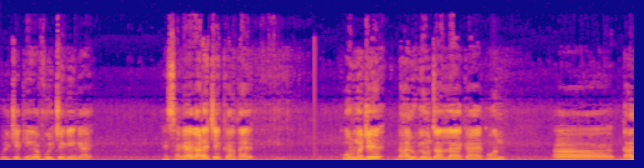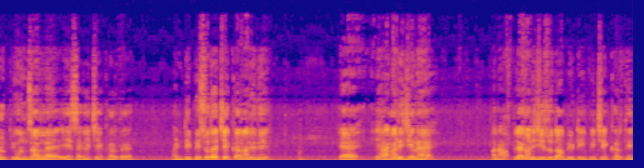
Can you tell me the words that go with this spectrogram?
फुल चेकिंग आहे फुल चेकिंग आहे. हे सगळ्या गाड्या चेक करतायत. कोण म्हणजे दारू घेऊन चाललाय काय कोण दारू पिऊन चाललाय हे सगळं चेक करतायत. आणि टीपी सुद्धा चेक करणार इथे ह्या ह्या गाडीची नाही पण आपल्या गाडीची सुद्धा आपली टीपी चेक करतील.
